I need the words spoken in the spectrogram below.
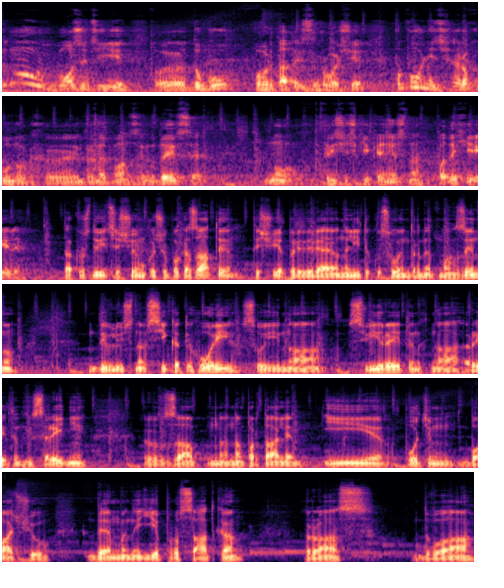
ну можуть і е, добу повертатись гроші, поповніть рахунок е, інтернет-магазину, да і все. Ну, трішечки, звісно, подохірєлі. Також дивіться, що я вам хочу показати. Те, що я перевіряю аналітику свого інтернет-магазину. Дивлюсь на всі категорії свої, на свій рейтинг, на рейтинги середні е, за, на, на порталі. І потім бачу, де в мене є просадка. Раз, два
